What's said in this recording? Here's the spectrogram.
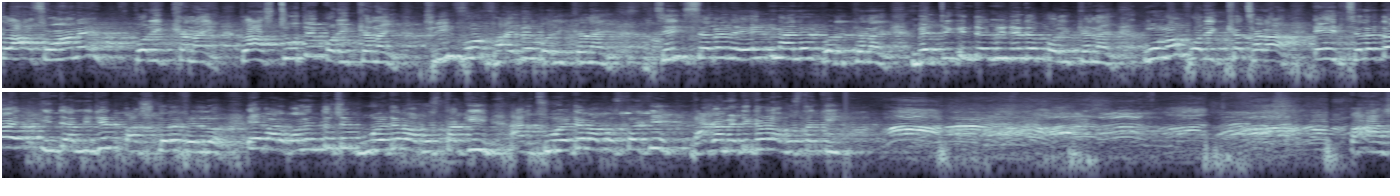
ক্লাস ওয়ানে পরীক্ষা নাই ক্লাস টুতে পরীক্ষা নাই থ্রি ফোর ফাইভে পরীক্ষা নাই সিক্স সেভেন এইট নাইনের পরীক্ষা নাই মেট্রিক ইন্টারমিডিয়েটের পরীক্ষা নাই, কোনো পরীক্ষা ছাড়া এই ছেলেটা ইন্টারমিডিয়েট পাস করে ফেলল। এবার বলেন তো সে বুয়েটের অবস্থা কি, আর চুয়েটের অবস্থা কি, ঢাকা মেডিকেলের অবস্থা কি? পাস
